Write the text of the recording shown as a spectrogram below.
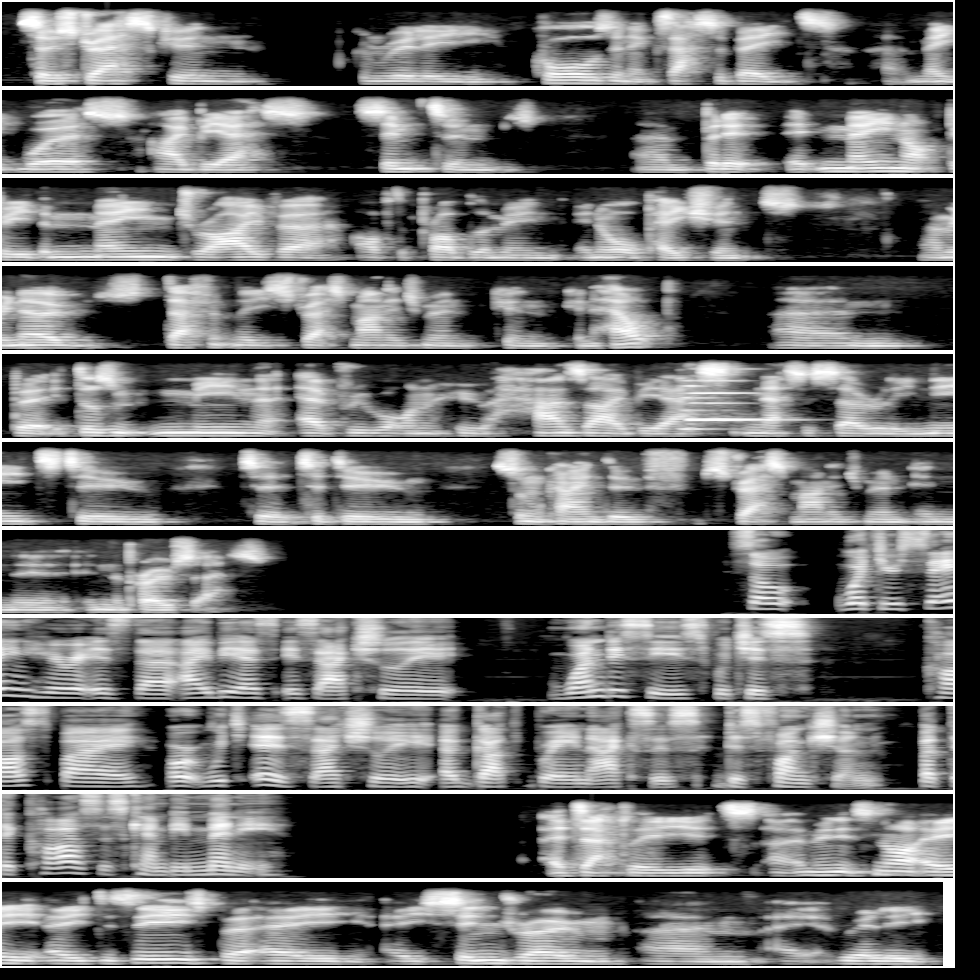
so stress can can really cause and exacerbate, uh, make worse IBS symptoms, um, but it, it may not be the main driver of the problem in, in all patients. And we know definitely stress management can can help, um, but it doesn't mean that everyone who has IBS necessarily needs to to, to do some kind of stress management in the in the process. So what you're saying here is that IBS is actually one disease which is caused by or which is actually a gut brain axis dysfunction, but the causes can be many. Exactly. It's. I mean, it's not a, a disease, but a a syndrome. Um, a really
